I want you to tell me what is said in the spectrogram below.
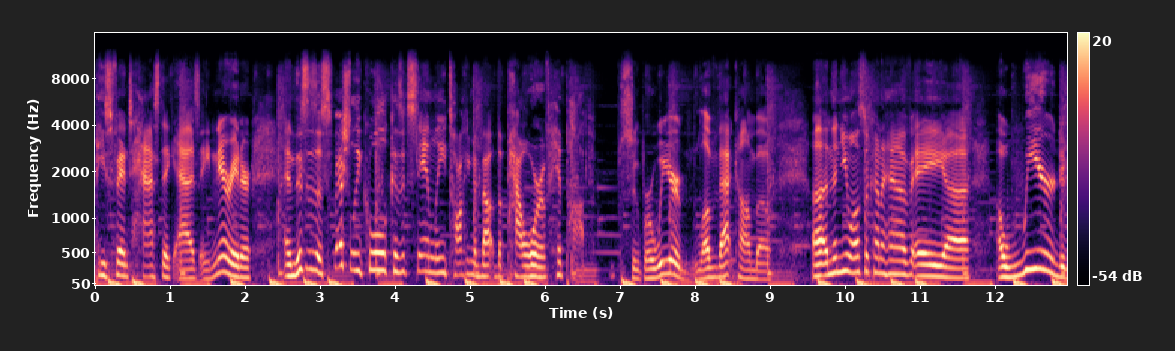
He's fantastic as a narrator, and this is especially cool because it's Stan Lee talking about the power of hip hop. Super weird. Love that combo. Uh, and then you also kind of have a uh, a weird,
